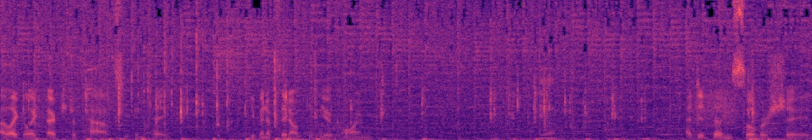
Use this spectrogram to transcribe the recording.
I like like extra paths you can take, even if they don't give you a coin. Yeah. I did that in Silver Shade.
